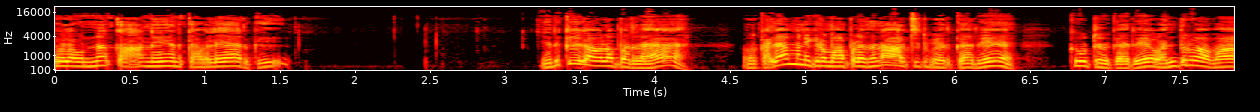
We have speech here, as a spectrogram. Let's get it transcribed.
இவளை இன்னும் காணு எனக்கு கவலையாக இருக்குது எதுக்கு கவலைப்படுற? அவர் கல்யாணம் பண்ணிக்கிற மாப்பிள்ள தானே அழைச்சிட்டு போயிருக்காரு. கூப்பிட்டுருக்காரு. வந்துடுவாவா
